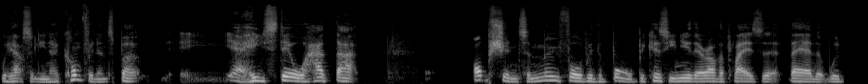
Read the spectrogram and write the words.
with absolutely no confidence, but yeah, he still had that option to move forward with the ball because he knew there are other players that, there that would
